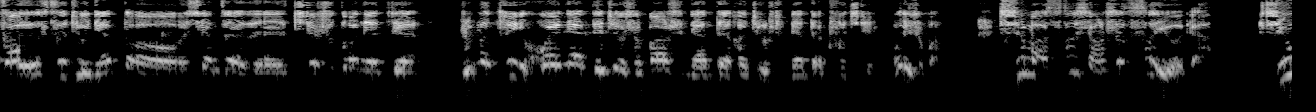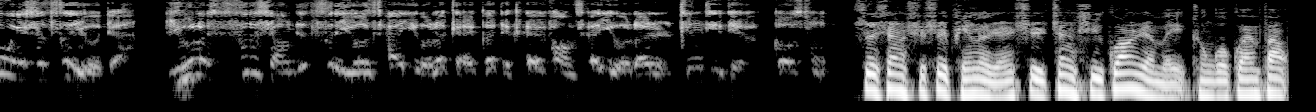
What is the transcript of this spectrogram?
咱四九年到现在的七十多年间，人们最怀念的就是八十年代和九十年代初期。为什么？起码思想是自由的，行为是自由的。有了思想的自由，才有了改革的开放，才有了经济的高速。资深时事评论人士郑旭光认为，中国官方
